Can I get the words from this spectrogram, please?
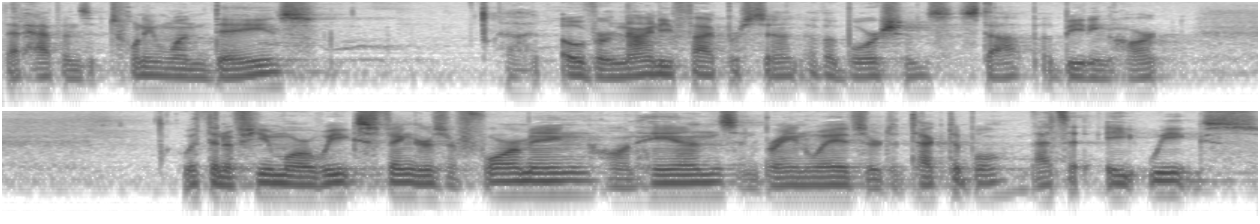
That happens at 21 days. Uh, over 95% of abortions stop a beating heart. Within a few more weeks, fingers are forming on hands and brain waves are detectable. That's at eight weeks.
